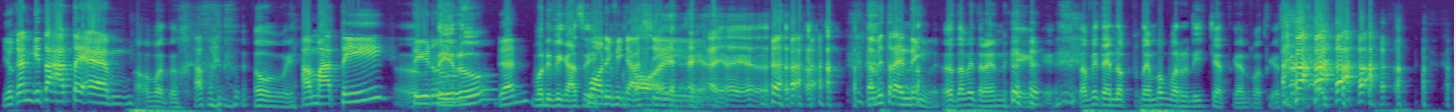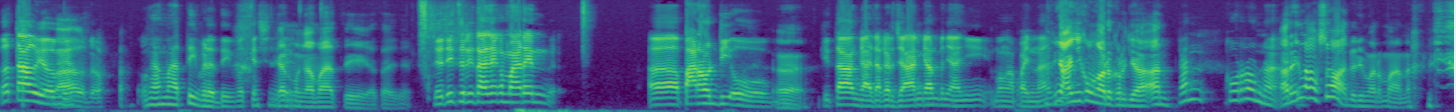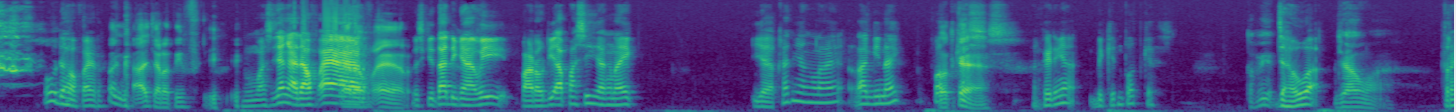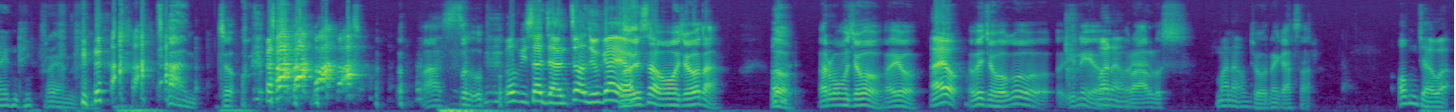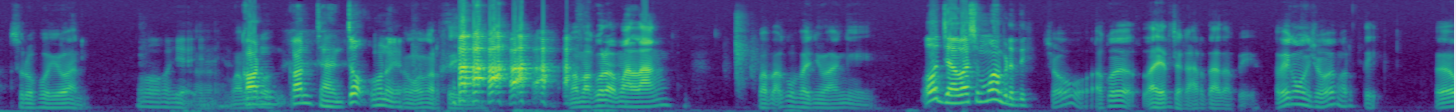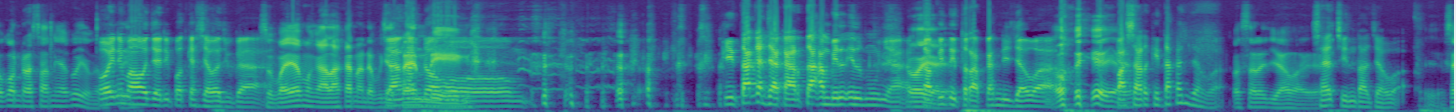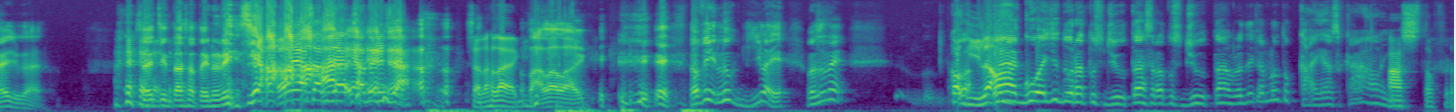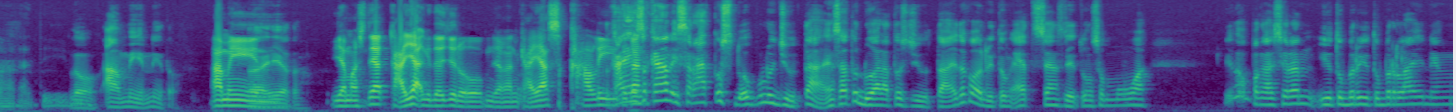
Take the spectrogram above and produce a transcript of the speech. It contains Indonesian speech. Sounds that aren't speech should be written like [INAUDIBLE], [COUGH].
Yo kan kita ATM. Apa tuh? Apa itu? [LAUGHS] Oh, wih. Amati, Eh, tiru, tiru, dan modifikasi. Modifikasi. Oh, iya, iya, iya, iya. [LAUGHS] tapi trending loh. Eh, tapi trending. [LAUGHS] tapi tembok tembok baru dicat kan podcast. Lo tahu ya, Om? ya? Tahu dong. Oh, ngamati berarti podcastnya. Kan mengamati katanya. Jadi ceritanya kemarin eh, parodi Om. Eh. Kita nggak ada kerjaan kan penyanyi mau ngapain lagi? Nyanyi kok nggak ada kerjaan? Kan corona. Ari Lasso ada di mana-mana. Oh, udah off air. Enggak acara TV. Maksudnya nggak ada off Air air. of air. Terus kita di Ngawi parodi apa sih yang naik? Ya kan yang la- lagi naik podcast. Podcast. Akhirnya bikin podcast. Tapi Jawa Jawa trending. trending. [LAUGHS] Cancok. Masuk. [LAUGHS] Oh bisa jancok juga ya? Lo bisa mau coba tak? Lo, harus mau coba, ayo. Ayo, Tapi cobaku ini ya, Mana? halus. mana Om? Cowoknya kasar. Om Jawa. Surabayaan. Oh iya iya. Eh, mamaku- Kon kon jancok ngono ya. Nggak ngerti. Mamaku lah Malang, bapakku Banyuwangi. Oh Jawa semua berarti. Cowok, aku lahir Jakarta tapi. Tapi ngomong Jawa ngerti. Eh, kon rasanya aku ya ngerti. Oh ini mau jadi podcast Jawa juga. supaya mengalahkan Anda punya Jangan trending. dong. [LAUGHS] kita ke Jakarta ambil ilmunya, Oh, iya, tapi iya. diterapkan di Jawa. Oh iya, iya. Pasar kita kan Jawa. Pasar Jawa ya. Saya cinta Jawa. Iya, saya juga. Saya cinta satu Indonesia. [LAUGHS] Oh ya satu, satu Indonesia. Salah lagi. Salah lagi. eh, tapi lu gila ya. Maksudnya Kok la- gila, Om? Lagu aja 200 juta, 100 juta. Berarti kan lu tuh kaya sekali. Astagfirullahaladzim. Loh, amin itu. Amin. Oh, iya tuh. Ya maksudnya kaya gitu aja loh, Om. Jangan kaya sekali. gitu Kaya kan. sekali 120 juta. Yang satu 200 juta. Itu kalau dihitung AdSense, dihitung semua. Itu penghasilan YouTuber-YouTuber lain yang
